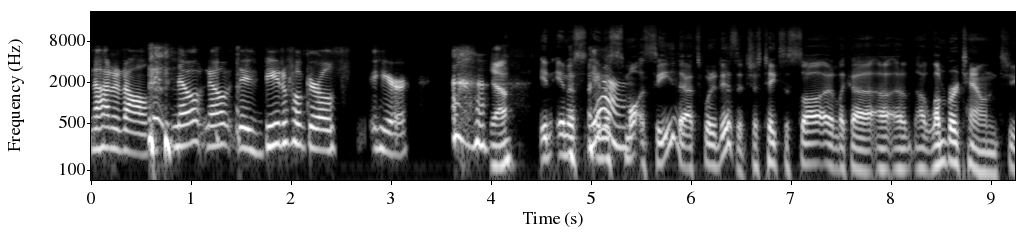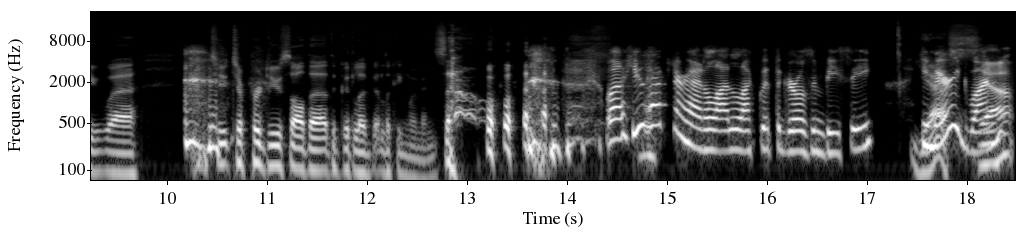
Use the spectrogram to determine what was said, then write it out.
not at all. No, no, there's beautiful girls here. Yeah. In in a s- in a small see, that's what it is. It just takes a saw like a a, a lumber town to uh to to produce all the the good looking women. So well, Hugh Hefner had a lot of luck with the girls in BC. He Yes. married one. Yeah.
